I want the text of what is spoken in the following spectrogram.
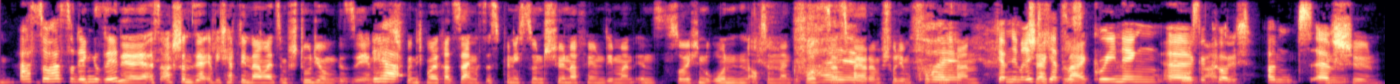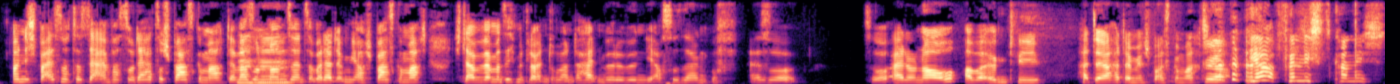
hast du, hast du den gesehen? Ja, ja, ist auch schon sehr, ich habe den damals im Studium gesehen. Ja. Und ich, ich wollte gerade sagen, das ist, finde ich, so ein schöner Film, den man in solchen Runden auf so einer Geburtstagsfeier oder im Studium gucken Voll. kann. Wir haben den richtig Jack jetzt Black. Screening äh, Großartig. geguckt. Und, ähm, schön. und ich weiß noch, dass der einfach so, der hat so Spaß gemacht. Der war so ein Mhm. Nonsens, aber der hat irgendwie auch Spaß gemacht. Ich glaube, wenn man sich mit Leuten drüber unterhalten würde, würden die auch so sagen, uff, also, so, I don't know, aber irgendwie hat er, hat er mir Spaß gemacht. Ja, ja finde ich, kann ich,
